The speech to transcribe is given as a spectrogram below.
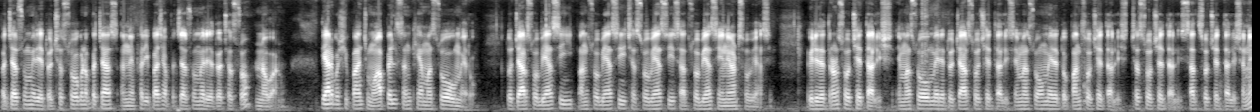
પચાસ ઉમેરીએ તો છસો ઓગણપચાસ અને ફરી પાછા પચાસ ઉમેરીએ તો છસો નવ્વાણું. ત્યાર પછી પાંચમો, આપેલ સંખ્યામાં સો ઉમેરો. તો ચારસો બ્યાસી, પાંચસો બ્યાસી, છસો બ્યાસી, સાતસો બ્યાસી અને આઠસો બ્યાસી. એવી રીતે ત્રણસો છેતાલીસ, એમાં સો ઉમેરે તો ચારસો છેતાલીસ, એમાં સો ઉમેરે તો પાંચસો છેતાલીસ, છસો છેતાલીસ, સાતસો છેતાલીસ અને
